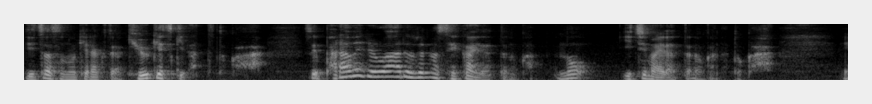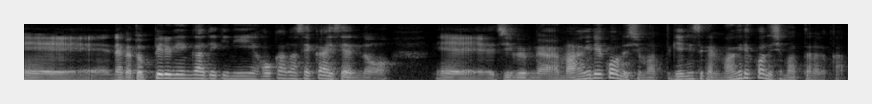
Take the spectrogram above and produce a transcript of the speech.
実はそのキャラクターは吸血鬼だったとか、そういうパラレルワールドの世界だったのか、の一枚だったのかなとか、えー、なんかドッペルゲンガー的に他の世界線の、えー、自分が紛れ込んでしまって、現実世界に紛れ込んでしまったのかな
